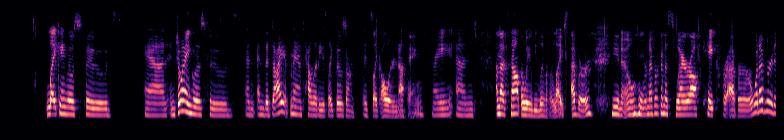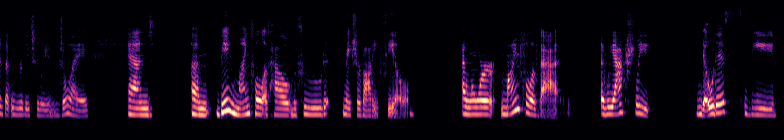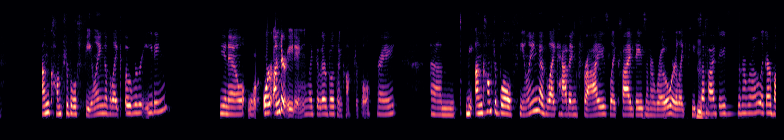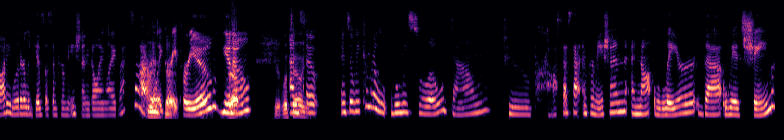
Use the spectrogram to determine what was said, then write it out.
liking those foods and enjoying those foods and and the diet mentalities like those aren't it's like all or nothing right? And and that's not the way we live our lives ever you know? We're never going to swear off cake forever or whatever it is that we really truly enjoy. And um, being mindful of how the food makes your body feel. And when we're mindful of that and we actually notice the uncomfortable feeling of like overeating, you know, or, or under eating. Like they're both uncomfortable, right? Um, the uncomfortable feeling of like having fries like five days in a row or like pizza five days in a row. Like our body literally gives us information going like, that's not really great for you, you know? we'll and so, you. and so we can, re- when we slow down to process that information and not layer that with shame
